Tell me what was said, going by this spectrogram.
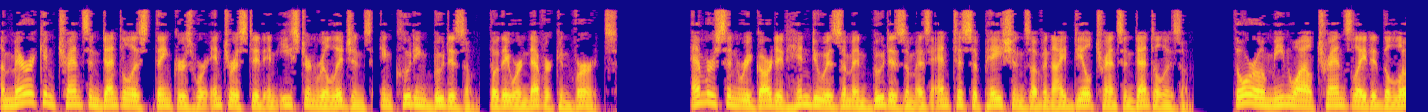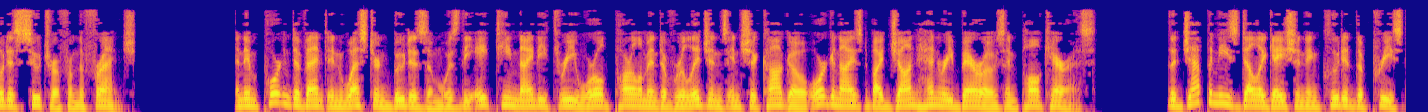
American transcendentalist thinkers were interested in Eastern religions, including Buddhism, though they were never converts. Emerson regarded Hinduism and Buddhism as anticipations of an ideal transcendentalism. Thoreau meanwhile translated the Lotus Sutra from the French. An important event in Western Buddhism was the 1893 World Parliament of Religions in Chicago organized by John Henry Barrows and Paul Carus. The Japanese delegation included the priest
